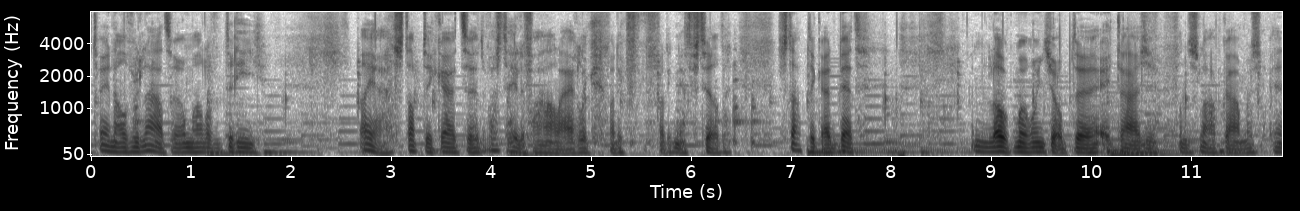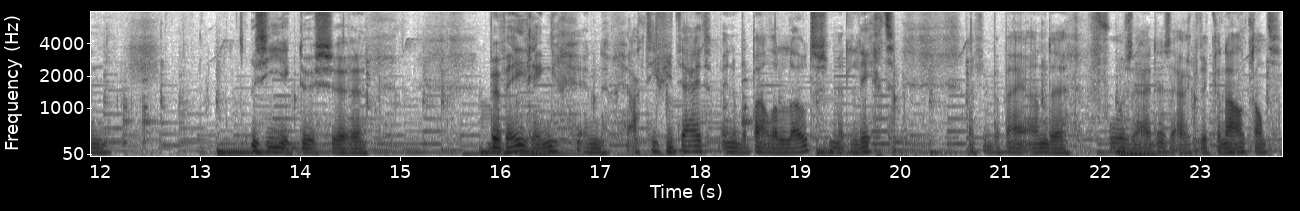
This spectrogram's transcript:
2,5 uur later, om half drie... Oh ja, stapte ik uit... eh, dat was het hele verhaal eigenlijk, wat ik, wat ik net vertelde. Stapte ik uit bed. En loop mijn rondje op de etage van de slaapkamers. En zie ik dus eh, beweging en activiteit in een bepaalde loods met licht. Als je bij mij aan de voorzijde, dat is eigenlijk de kanaalkant,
